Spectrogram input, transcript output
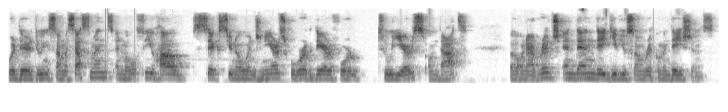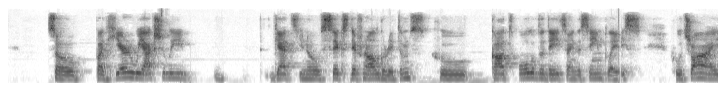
where they're doing some assessments. And mostly you have six, you know, engineers who work there for two years on that uh, on average. And then they give you some recommendations. So, but here we actually get you know six different algorithms who got all of the data in the same place who try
